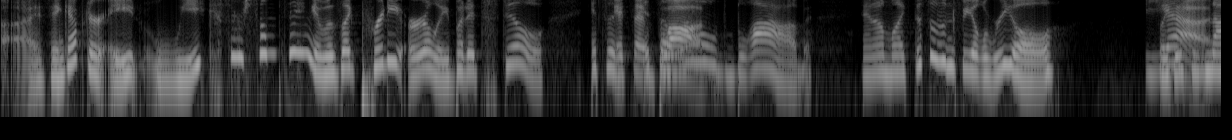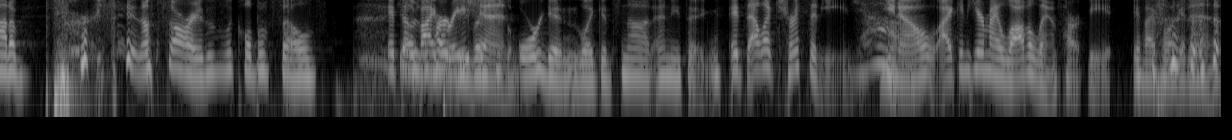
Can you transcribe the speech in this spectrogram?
I think, after eight weeks or something. It was like pretty early, but it's still, it's a, It's a it's blob. a little blob. And I'm like, this doesn't feel real. Like, this is not a person. I'm sorry. This is a clump of cells. It's Yeah, a vibration. but it's just organs. Like it's not anything. It's electricity. Yeah. You know, I can hear my lava lamp's heartbeat if I plug it in.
